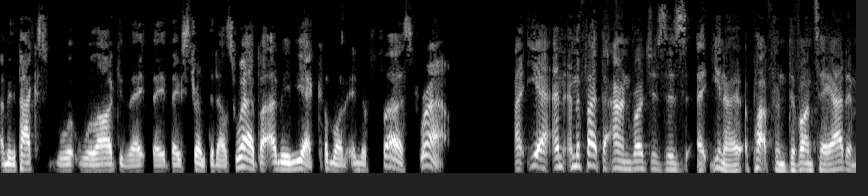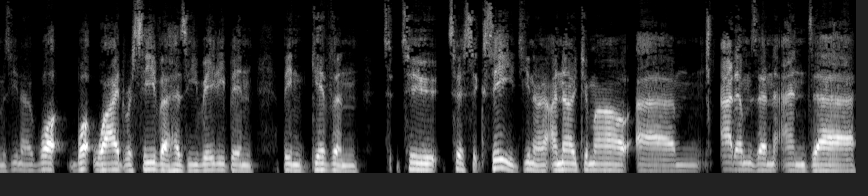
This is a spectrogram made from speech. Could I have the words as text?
I mean, the Packers will, will argue they, they they've strengthened elsewhere, but I mean, yeah, come on, in the first round. Uh, yeah, and, and the fact that Aaron Rodgers is, uh, you know, apart from Davante Adams, you know, what what wide receiver has he really been been given to to, to succeed? You know, I know Jamal um, Adams and and uh,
